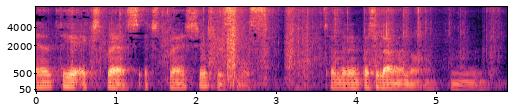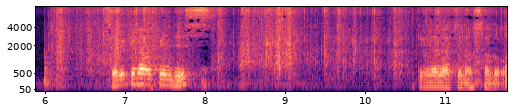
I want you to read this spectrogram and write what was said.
and T Express. Express Your Business. So, meron pa silang ano, hmm. So, we can open this. Tingnan natin ang sa loob.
